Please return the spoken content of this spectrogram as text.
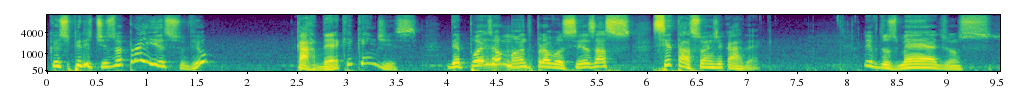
que o Espiritismo é para isso, viu? Kardec é quem disse. Depois eu mando para vocês as citações de Kardec. Livro dos Médiuns,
